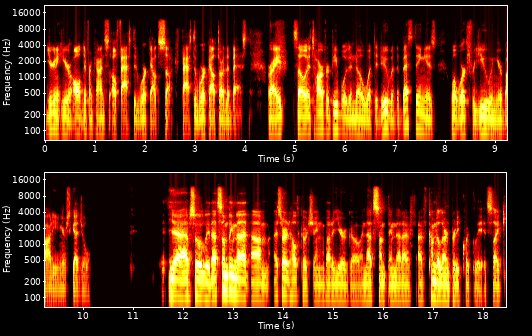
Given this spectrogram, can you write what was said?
you're going to hear all different kinds of oh fasted workouts suck fasted workouts are the best right so it's hard for people to know what to do but the best thing is what works for you and your body and your schedule yeah, absolutely. That's something that um, I started health coaching about a year ago, and that's something that I've I've come to learn pretty quickly. It's like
